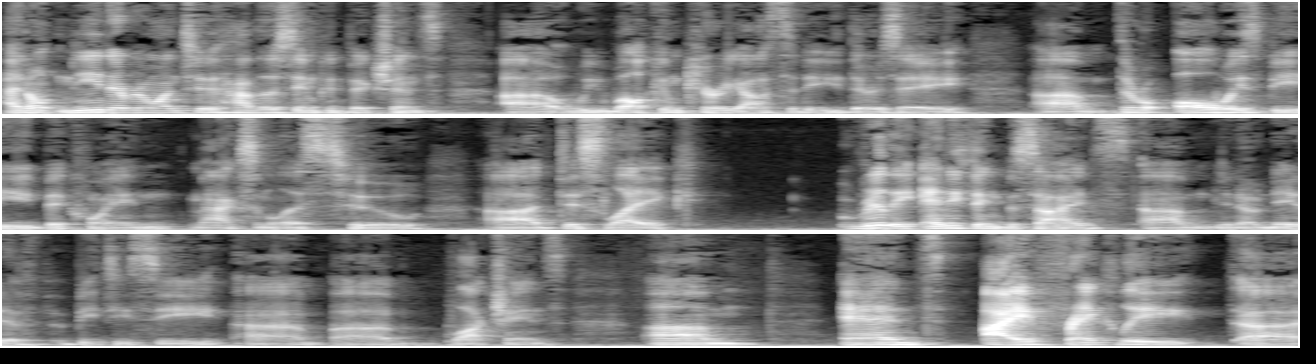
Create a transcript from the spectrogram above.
I don't need everyone to have those same convictions. Uh, we welcome curiosity. There's a um, there will always be Bitcoin maximalists who uh, dislike really anything besides um, you know native BTC uh, uh, blockchains. Um, and I frankly, uh,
